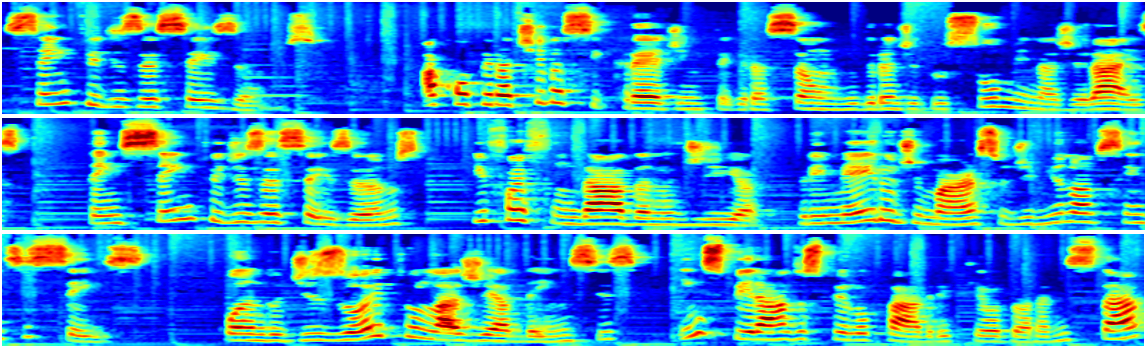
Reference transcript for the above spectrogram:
116 anos. A cooperativa Sicredi Integração Rio Grande do Sul, Minas Gerais, tem 116 anos e foi fundada no dia 1 de março de 1906, quando 18 lajeadenses, inspirados pelo padre Teodoro Amistad,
